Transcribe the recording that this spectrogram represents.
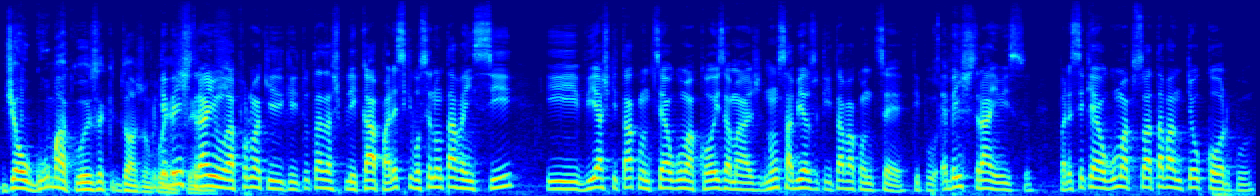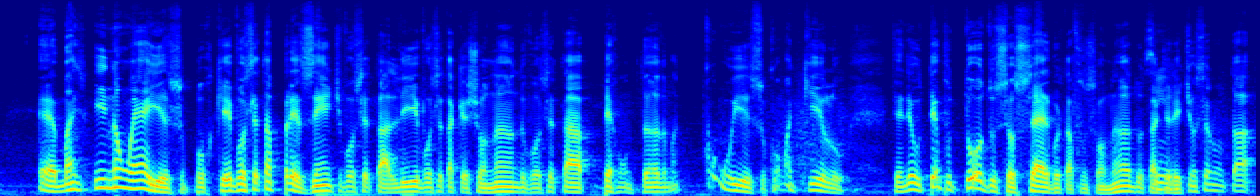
de alguma coisa que nós não Porque é bem conhecemos. estranho a forma que, que tu estás a explicar. Parece que você não estava em si e vias que está acontecendo alguma coisa, mas não sabias o que estava a acontecer. Tipo, é bem estranho isso. Parece que alguma pessoa estava no teu corpo. É, mas e não é isso, porque você está presente, você está ali, você está questionando, você está perguntando, mas como isso, como aquilo, entendeu? O tempo todo o seu cérebro está funcionando, está direitinho, você não está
